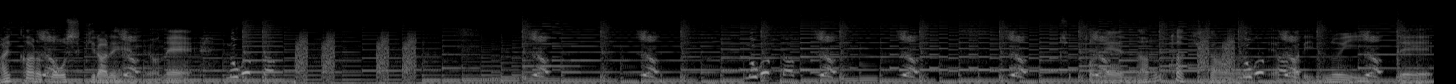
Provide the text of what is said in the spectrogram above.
相変わらず押し切られへんよね。残った残ったちょっとね、鳴滝さんやっぱり抜いて、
